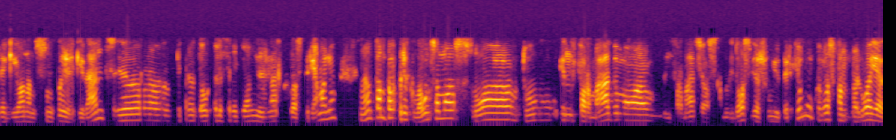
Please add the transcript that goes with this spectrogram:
regionams sunku išgyventi ir tikrai daugelis regioninių žiniasklaidos priemonių na, tampa priklausomos nuo tų informavimo, informacijos klaidos viešųjų pirkimų, kuriuos kontroliuoja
